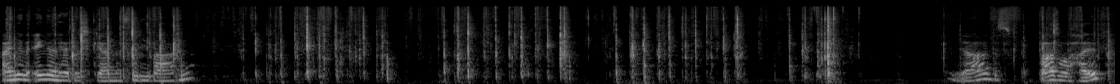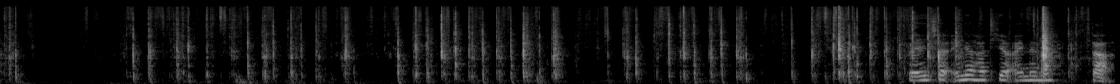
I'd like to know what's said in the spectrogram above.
Einen Engel hätte ich gerne für die Wagen. Ja, das war so halb. Welcher Engel hat hier einen da?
